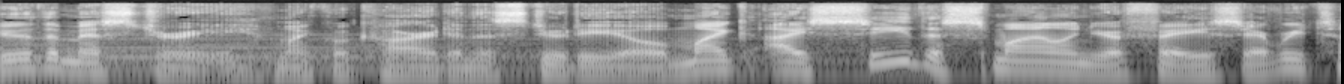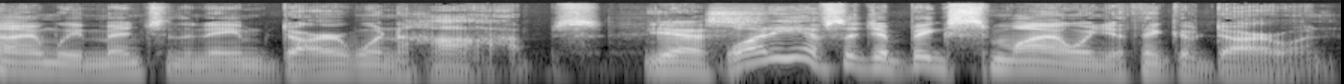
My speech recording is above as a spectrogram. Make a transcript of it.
To the mystery, Michael Card in the studio. Mike, I see the smile on your face every time we mention the name Darwin Hobbs. Yes. Why do you have such a big smile when you think of Darwin?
